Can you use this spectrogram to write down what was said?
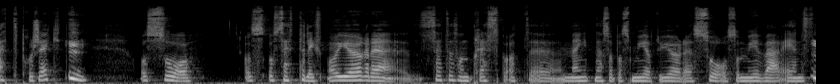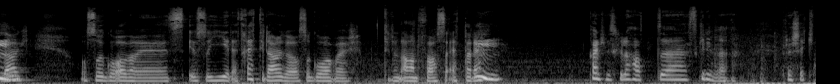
ett prosjekt. Mm. Og så og, og sette liksom, og gjøre det, sette sånn press på at uh, mengden er såpass mye at du gjør det så og så mye hver eneste Mm. dag. Og så, gå over, så gi det 30 dager, og så gå over til en annen fase etter det. Mm. Kanskje vi skulle hatt uh, skriveprosjekt.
